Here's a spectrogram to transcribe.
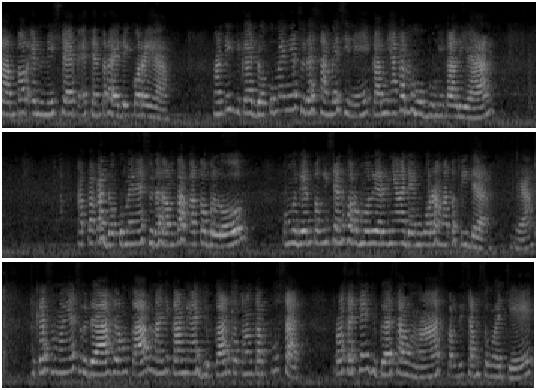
kantor Indonesia Center HD Korea. Nanti jika dokumennya sudah sampai sini, kami akan menghubungi kalian. Apakah dokumennya sudah lengkap atau belum? Kemudian pengisian formulirnya ada yang kurang atau tidak ya. Jika semuanya sudah lengkap nanti kami ajukan ke kantor pusat. Prosesnya juga sama seperti Samsung WJ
